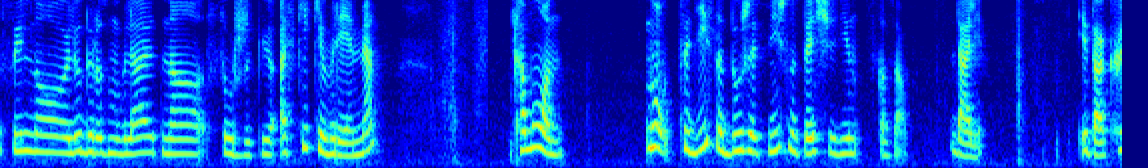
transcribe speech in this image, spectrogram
сильно люди розмовляють на суржики. А скільки время? Камон! Ну, це дійсно дуже смішно те, що він сказав. Далі. І так,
